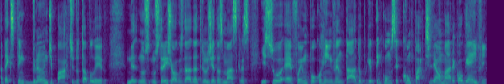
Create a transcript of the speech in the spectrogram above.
até que você tem grande parte do tabuleiro. Nos, nos três jogos da, da trilogia das máscaras, isso é, foi um pouco reinventado, porque tem como você compartilhar uma área com alguém, enfim.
